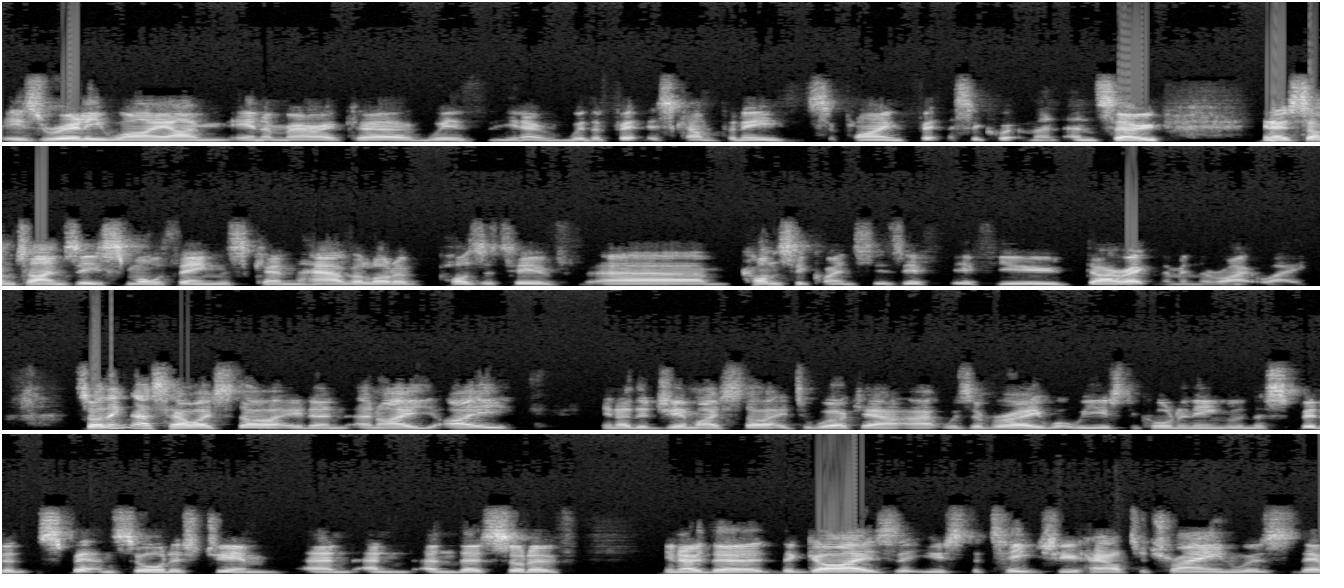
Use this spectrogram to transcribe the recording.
is really why I'm in America with you know with a fitness company supplying fitness equipment, and so you know sometimes these small things can have a lot of positive um, consequences if if you direct them in the right way. So I think that's how I started, and and I I you know, the gym I started to work out at was a very what we used to call in England the spit and, spit and sawdust gym, and and and the sort of you know the the guys that used to teach you how to train was they,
